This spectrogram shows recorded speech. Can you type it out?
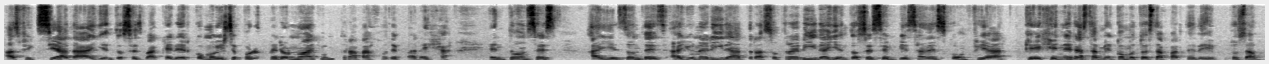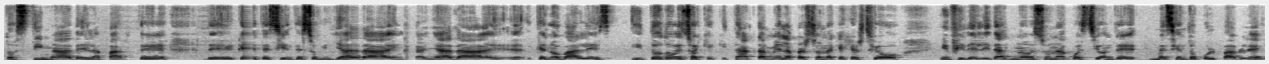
asfixiada y entonces va a querer como irse, por, pero no hay un trabajo de pareja. Entonces, ahí es donde hay una herida tras otra herida y entonces se empieza a desconfiar que generas también como toda esta parte de pues, autoestima, de la parte de que te sientes humillada, engañada, eh, que no vales y todo eso hay que quitar. También la persona que ejerció infidelidad no es una cuestión de me siento culpable,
